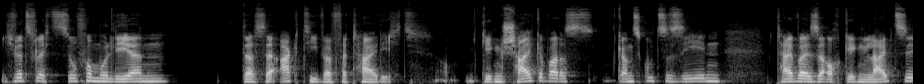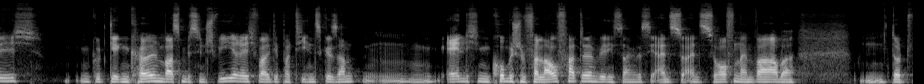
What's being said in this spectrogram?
Ich würde es vielleicht so formulieren, dass er aktiver verteidigt. Gegen Schalke war das ganz gut zu sehen, teilweise auch gegen Leipzig. Gut, gegen Köln war es ein bisschen schwierig, weil die Partie insgesamt einen ähnlichen komischen Verlauf hatte. Will ich sagen, dass sie 1 zu 1 zu Hoffenheim war, aber hm, dort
